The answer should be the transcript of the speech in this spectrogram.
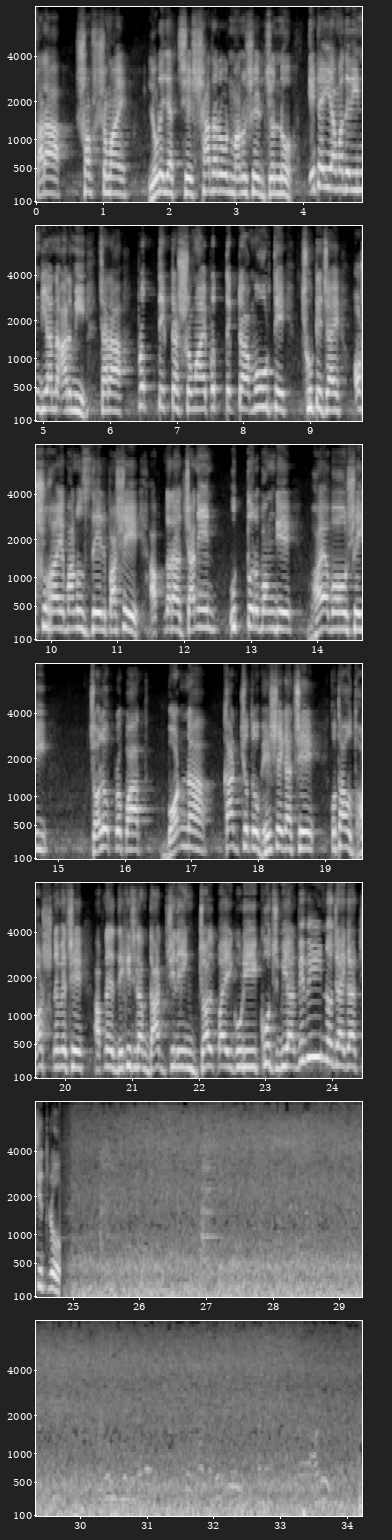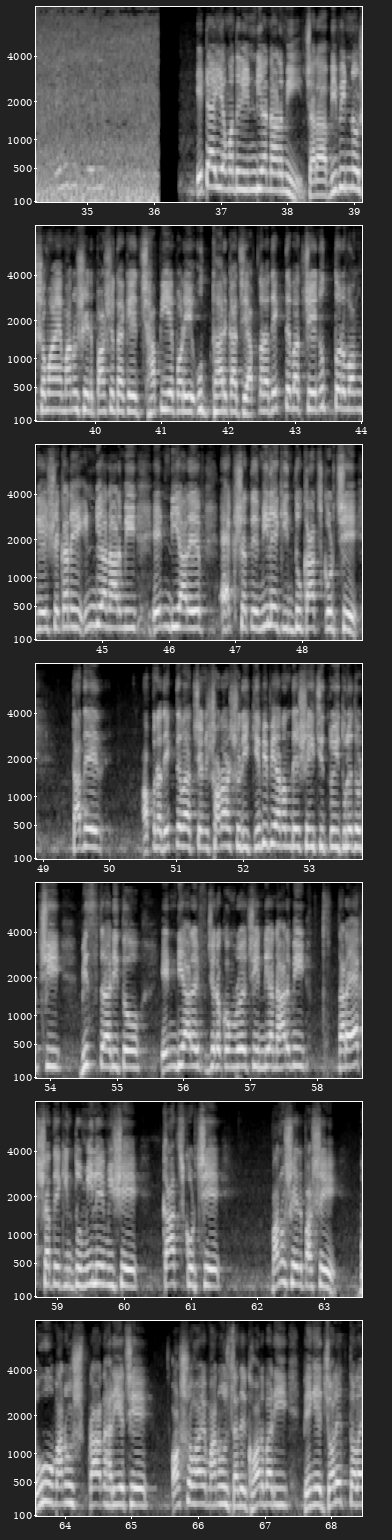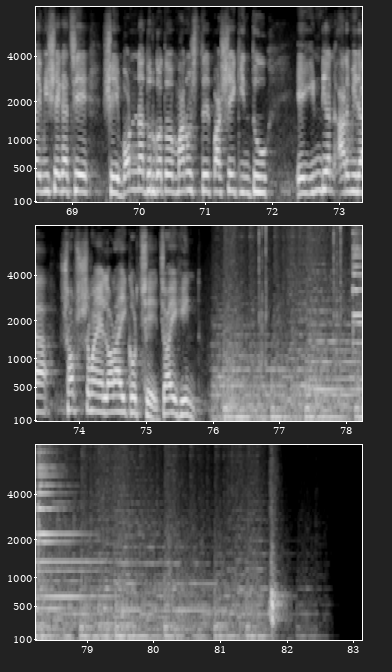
তারা সব সময় লড়ে যাচ্ছে সাধারণ মানুষের জন্য। এটাই আমাদের ইন্ডিয়ান আর্মি যারা প্রত্যেকটা সময়, প্রত্যেকটা মুহূর্তে ছুটে যায় অসহায় মানুষদের পাশে। আপনারা জানেন, উত্তরবঙ্গে ভয়াবহ সেই জলপ্রপাত, বন্যা কার্যত ভেসে গেছে। কোথাও ধস নেমেছে। আপনাদের দেখেছিলাম দার্জিলিং জলপাইগুড়ি কোচবিহার বিভিন্ন জায়গার চিত্র। এটাই আমাদের ইন্ডিয়ান আর্মি যারা বিভিন্ন সময় মানুষের পাশে থাকে ছাপিয়ে পড়ে উদ্ধার কাজে। আপনারা দেখতে পাচ্ছেন, উত্তরবঙ্গে সেখানে ইন্ডিয়ান আর্মি এনডিআরএফ একসাথে মিলে কিন্তু কাজ করছে। তাদের, আপনারা দেখতে পাচ্ছেন, সরাসরি কেভিপি আনন্দের সেই চিত্রই তুলে ধরছি। বিস্তারিত এনডিআরএফ যেরকম রয়েছে ইন্ডিয়ান আর্মি তারা একসাথে কিন্তু মিলে মিশে কাজ করছে। মানুষের পাশে বহু মানুষ প্রাণ হারিয়েছে। অসহায় মানুষ যাদের ঘরবাড়ি ভেঙে জলের তলায় মিশে গেছে, সেই বন্যা দুর্গত মানুষদের পাশে কিন্তু এই ইন্ডিয়ান আর্মিরা সবসময় লড়াই করছে। জয় হিন্দ।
